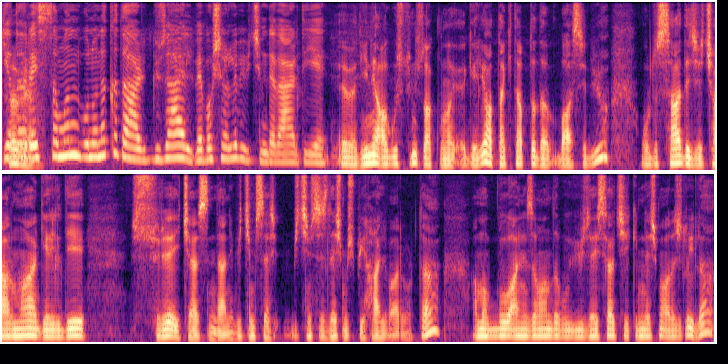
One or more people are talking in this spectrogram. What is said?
Tabii. da ressamın bunu ne kadar güzel ve başarılı bir biçimde verdiği. Evet yine Augustinus aklıma geliyor hatta kitapta da bahsediyor. Orada sadece çarmıha gerildiği süre içerisinde hani biçimsiz, biçimsizleşmiş bir hal var orada. Ama bu aynı zamanda bu yüzeysel çirkinleşme aracılığıyla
